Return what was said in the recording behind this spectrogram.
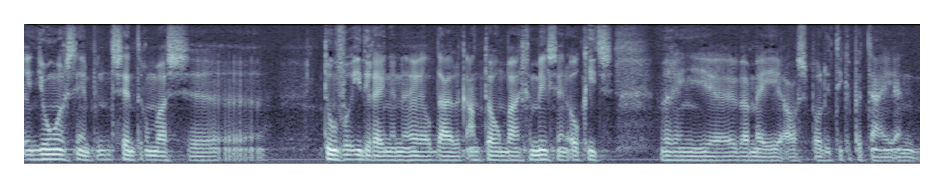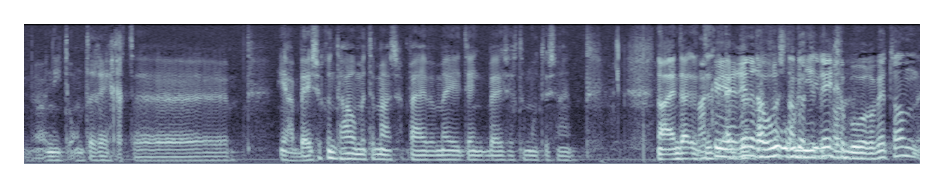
een jongerencentrum was toen voor iedereen een heel duidelijk aantoonbaar gemis. En ook iets waarin je, waarmee je als politieke partij en niet onterecht ja, bezig kunt houden met de maatschappij waarmee je denkt bezig te moeten zijn. Nou, en maar kun je herinneren hoe, hoe dat idee geboren werd dan?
